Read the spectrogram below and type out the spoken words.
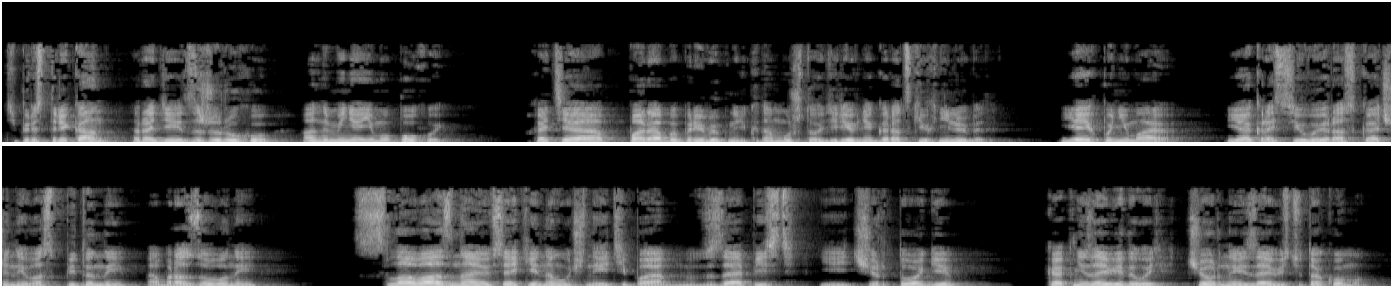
теперь старикан радеет за жируху, а на меня ему похуй. Хотя пора бы привыкнуть к тому, что деревня городских не любит. Я их понимаю. Я красивый, раскачанный, воспитанный, образованный. Слова знаю всякие научные, типа «в запись» и «чертоги». Как не завидовать черной завистью такому?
